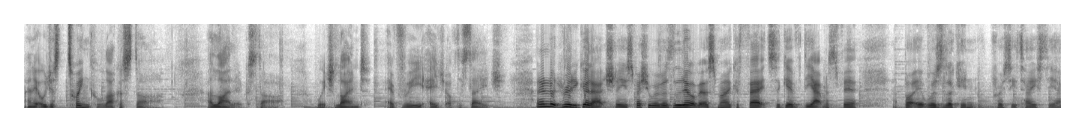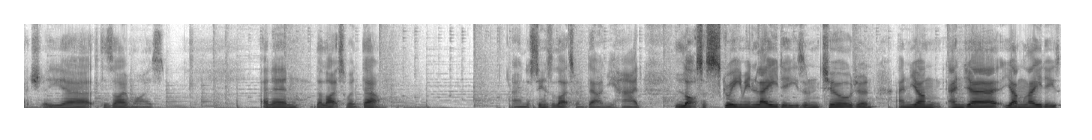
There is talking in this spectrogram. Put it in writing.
and it will just twinkle like a star, a lilac star, which lined every edge of the stage. And it looked really good actually, especially with a little bit of smoke effect to give the atmosphere. But it was looking pretty tasty actually, uh, design wise and then the lights went down. And as soon as the lights went down, you had lots of screaming ladies and children and young and uh, young ladies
